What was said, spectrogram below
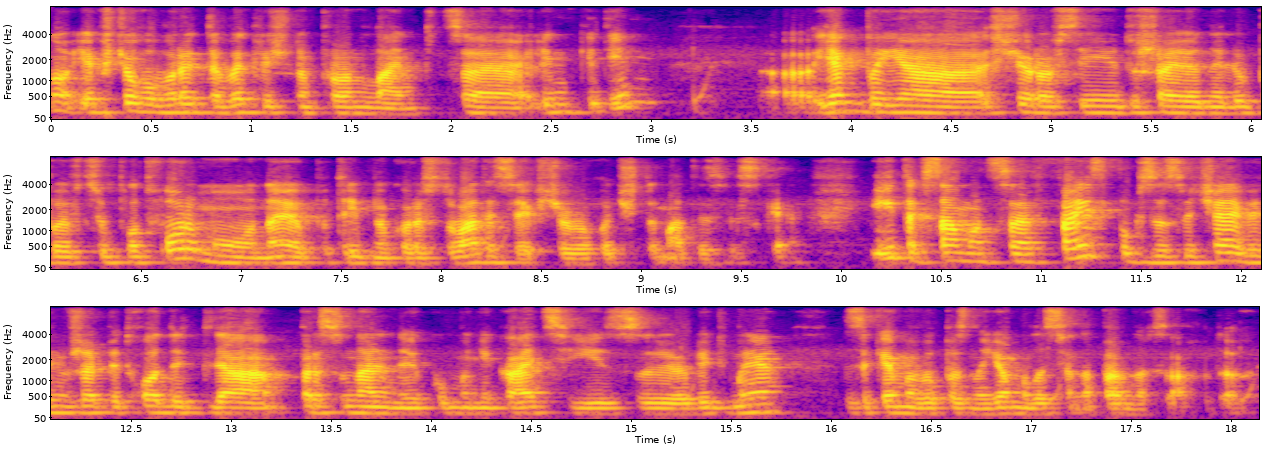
Ну, якщо говорити виключно про онлайн, то це LinkedIn. Е, Як би я щиро всією душею не любив цю платформу, нею потрібно користуватися, якщо ви хочете мати зв'язки. І так само це Facebook. Зазвичай він вже підходить для персональної комунікації з людьми, з якими ви познайомилися на певних заходах.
